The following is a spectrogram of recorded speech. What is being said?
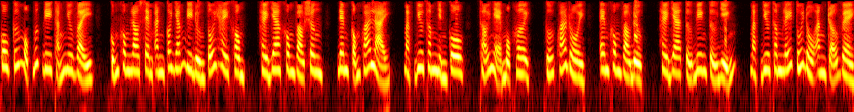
cô cứ một bước đi thẳng như vậy, cũng không lo xem anh có dám đi đường tối hay không, hề gia không vào sân, đem cổng khóa lại, mặt dư thâm nhìn cô, thở nhẹ một hơi, cửa khóa rồi, em không vào được, hề gia tự biên tự diễn, mặt dư thâm lấy túi đồ ăn trở về,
